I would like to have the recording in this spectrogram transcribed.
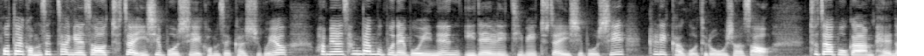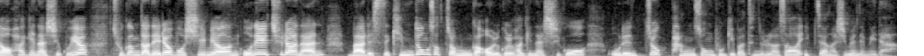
포털 검색창에서 투자 25시 검색하시고요. 화면 상단 부분에 보이는 이데일리 TV 투자 25시 클릭하고 들어오셔서 투자 보관 배너 확인하시고요. 조금 더 내려보시면 오늘 출연한 마르스 김동석 전문가 얼굴 확인하시고 오른쪽 방송 보기 버튼 눌러서 입장하시면 됩니다.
